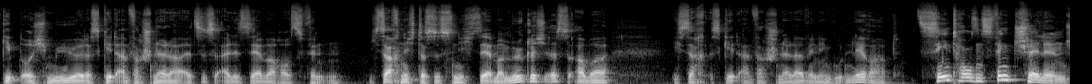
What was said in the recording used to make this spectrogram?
Gebt euch Mühe, das geht einfach schneller, als es alles selber rausfinden. Ich sage nicht, dass es nicht selber möglich ist, aber ich sage, es geht einfach schneller, wenn ihr einen guten Lehrer habt. 10.000 Sphinx Challenge.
